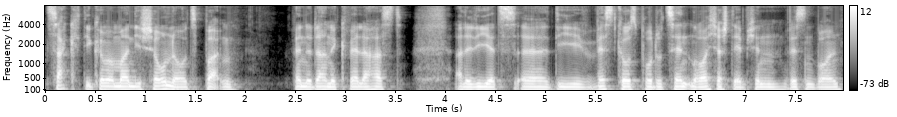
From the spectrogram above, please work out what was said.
Zack, die können wir mal in die Show Notes packen wenn du da eine Quelle hast. Alle, die jetzt äh, die West Coast Produzenten Räucherstäbchen wissen wollen.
